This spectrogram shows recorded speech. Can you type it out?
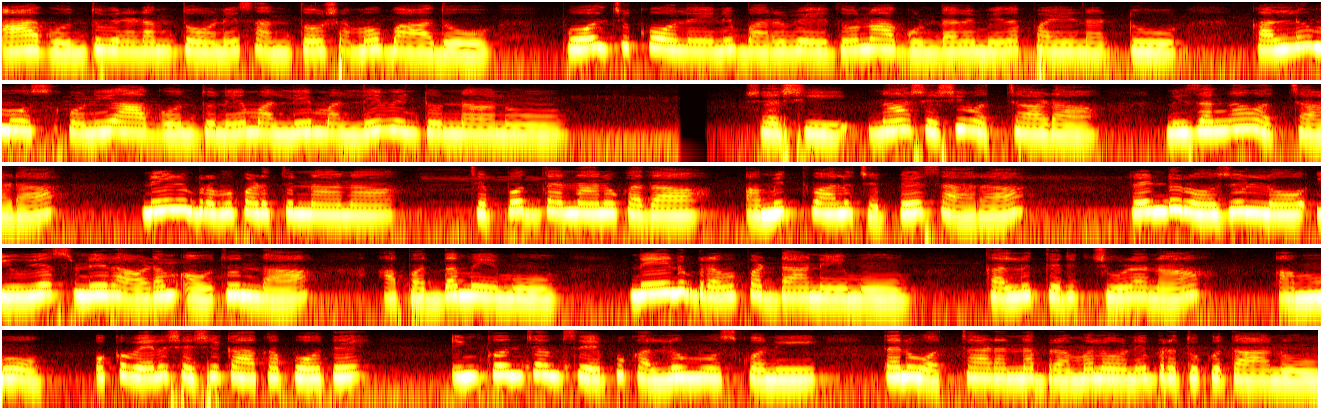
ఆ గొంతు వినడంతోనే సంతోషమో బాధో పోల్చుకోలేని బరువేదో నా గుండెల మీద పడినట్టు కళ్ళు మూసుకొని ఆ గొంతునే మళ్ళీ మళ్ళీ వింటున్నాను. శశి నా శశి వచ్చాడా? నిజంగా వచ్చాడా? నేను భ్రమపడుతున్నానా? చెప్పొద్దన్నాను కదా. అమిత్ వాళ్ళు చెప్పేశారా? రెండు రోజుల్లో యుఎస్ నుండి రావడం అవుతుందా? అబద్ధమేమో. నేను భ్రమపడ్డానేమో. కళ్ళు తెరిచి చూడనా? అమ్మో! ఒకవేళ శశి కాకపోతే ఇంకొంచెం సేపు కళ్ళు మూసుకొని తను వచ్చాడన్న భ్రమలోనే బ్రతుకుతాను.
